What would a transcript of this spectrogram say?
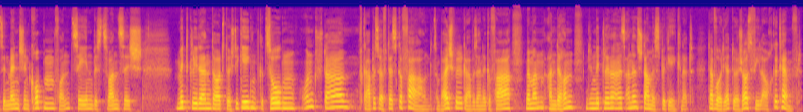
sind Menschen in Gruppen von 10 bis 20 Mitgliedern dort durch die Gegend gezogen und da gab es öfters Gefahr. Und zum Beispiel gab es eine Gefahr, wenn man anderen, den Mitgliedern eines anderen Stammes begegnet. Da wurde ja durchaus viel auch gekämpft.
